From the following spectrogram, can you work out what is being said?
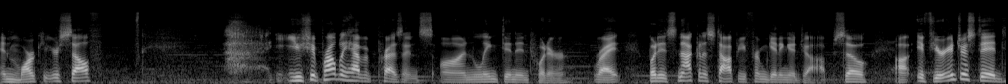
and market yourself, you should probably have a presence on LinkedIn and Twitter, right? But it's not going to stop you from getting a job. So, uh, if you're interested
